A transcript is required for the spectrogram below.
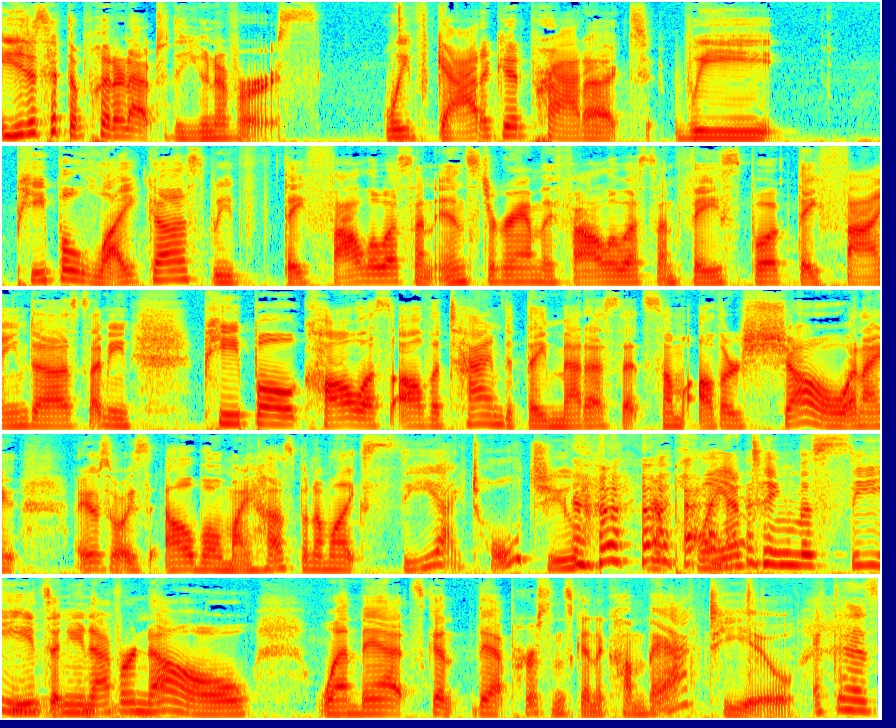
you just have to put it out to the universe. We've got a good product. We, people like us. We they follow us on Instagram, they follow us on Facebook, they find us. I mean, people call us all the time that they met us at some other show, and I I was always elbow my husband. I'm like, see, I told you, you're planting the seeds, and you never know when that's gonna, that person's going to come back to you. Because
